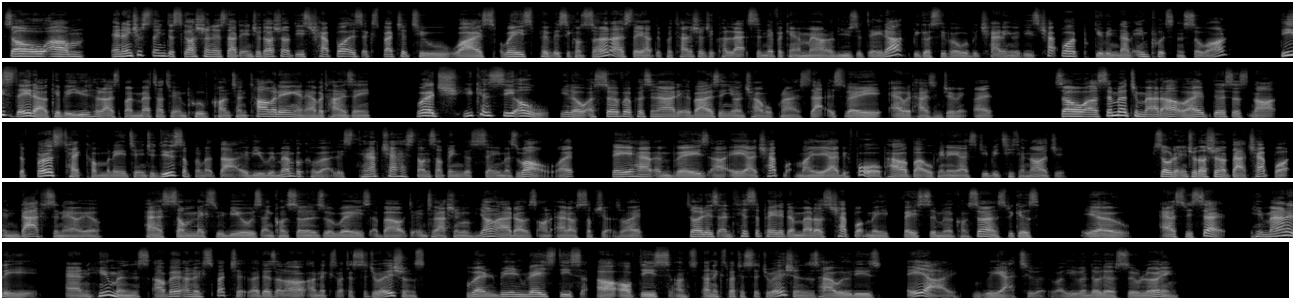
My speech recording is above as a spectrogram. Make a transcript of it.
So um, an interesting discussion is that the introduction of these chatbot is expected to rise, raise privacy concern as they have the potential to collect significant amount of user data because people will be chatting with these chatbot, giving them inputs and so on. These data could be utilized by Meta to improve content targeting and advertising, which you can see, oh, you know, a server personality advising you on travel plans. That is very advertising driven, right? So uh, similar to Meta, right? This is not the first tech company to introduce something like that. If you remember correctly, Snapchat has done something the same as well, right? They have embraced uh, AI chatbot, My AI before, powered by OpenAI's GPT technology. So the introduction of that chatbot in that scenario has some mixed reviews and concerns were raised about the interaction with young adults on adult subjects, right? So it is anticipated that Meta's chatbot may face similar concerns because, you know, as we said, humanity and humans are very unexpected, right? There's a lot of unexpected situations. When being raised these uh, of these un- unexpected situations, how will these AI react to it, right? Even though they're still learning.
